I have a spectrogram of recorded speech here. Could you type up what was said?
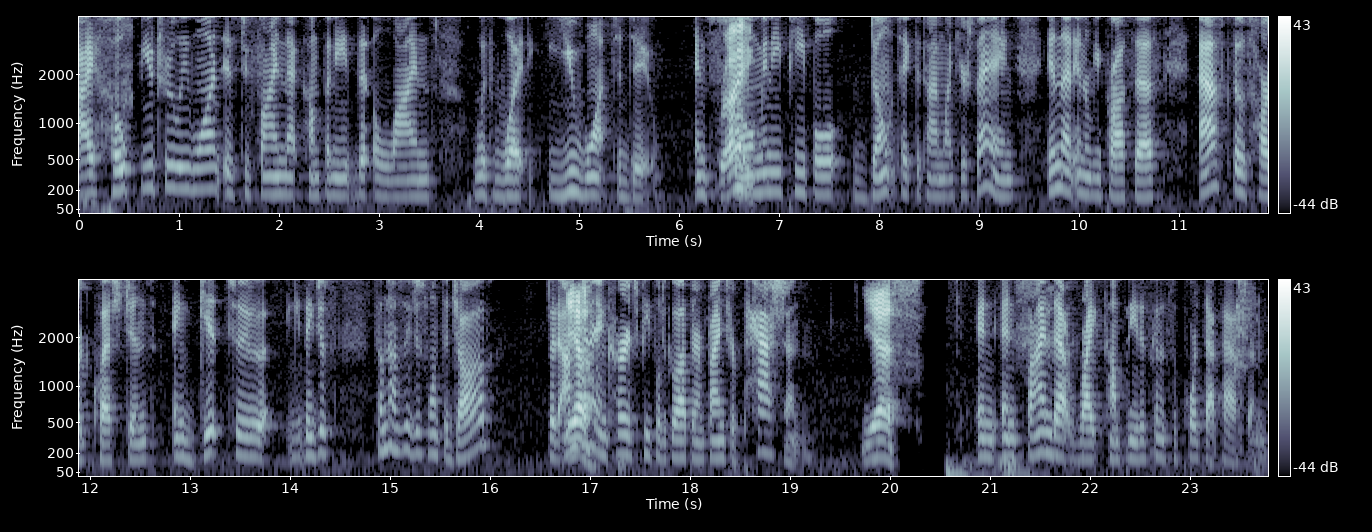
I hope you truly want is to find that company that aligns with what you want to do. And right. so many people don't take the time, like you're saying, in that interview process, ask those hard questions and get to, they just, sometimes they just want the job. But I'm yeah. going to encourage people to go out there and find your passion. Yes. And, and find that right company that's going to support that passion.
